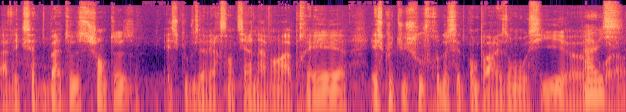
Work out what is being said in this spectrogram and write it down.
avec cette batteuse chanteuse? Est-ce que vous avez ressenti un avant-après Est-ce que tu souffres de cette comparaison aussi? Euh, Ah oui. voilà.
